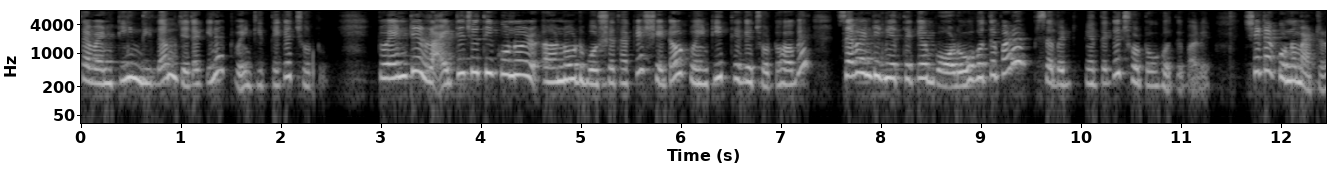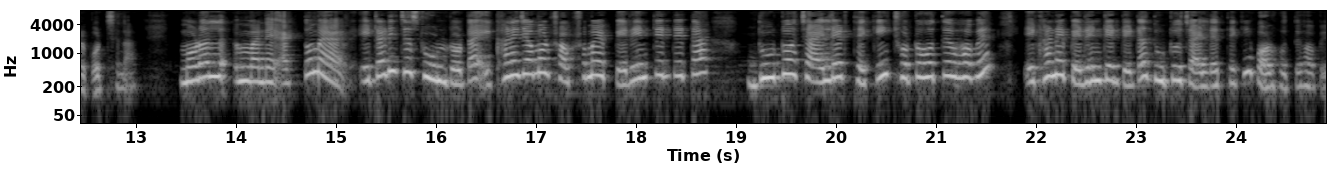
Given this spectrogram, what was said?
সেভেন্টিন দিলাম, যেটা কিনা টোয়েন্টির থেকে ছোট। টোয়েন্টির রাইটে যদি কোনো নোট বসে থাকে, সেটাও টোয়েন্টির থেকে ছোট হবে। সেভেন্টিনের থেকে বড়ও হতে পারে সেভেন্টিনের থেকে ছোটও হতে পারে। সেটা কোনো ম্যাটার করছে না। মোরাল মানে একদম এটারই জাস্ট উল্টোটা। এখানে যেমন সবসময় পেরেন্টের ডেটা দুটো চাইল্ডের থেকেই ছোট হতে হবে, এখানে পেরেন্টের ডেটা দুটো চাইল্ডের থেকেই বড় হতে হবে।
